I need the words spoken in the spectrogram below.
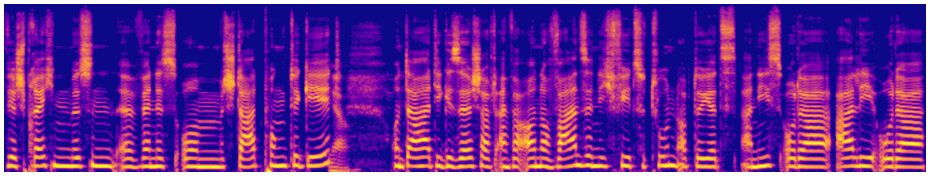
wir sprechen müssen, äh, wenn es um Startpunkte geht. Ja. Und da hat die Gesellschaft einfach auch noch wahnsinnig viel zu tun, ob du jetzt Anis oder Ali oder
